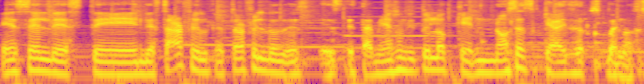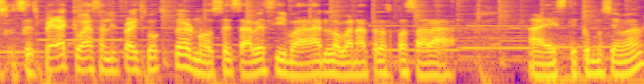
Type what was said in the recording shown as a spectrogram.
es el de este el de Starfield. Starfield también es un título que no sé que bueno, se, espera que vaya a salir para Xbox, pero no se sabe si va, lo van a traspasar a, a este, ¿cómo se llama?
